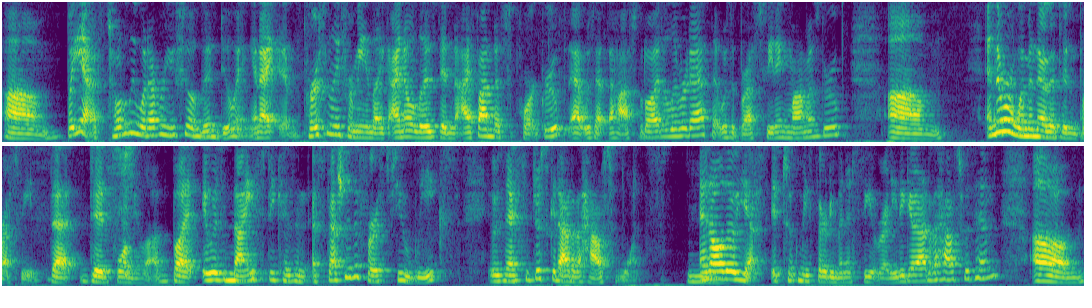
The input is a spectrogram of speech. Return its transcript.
Um, but yeah, it's totally whatever you feel good doing. And I personally for me, like I know Liz didn't. I found a support group that was at the hospital I delivered at that was a breastfeeding mamas group. Um, and there were women there that didn't breastfeed that did formula but it was nice because in, especially the first few weeks it was nice to just get out of the house once and although yes it took me 30 minutes to get ready to get out of the house with him um,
